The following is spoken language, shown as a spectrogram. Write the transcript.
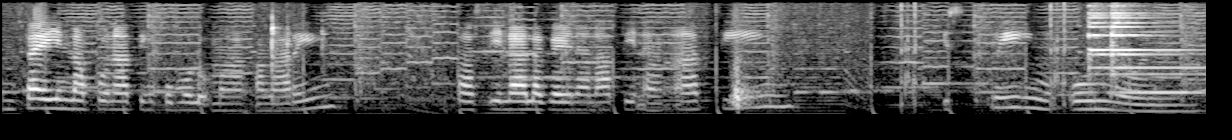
Hintayin lang po natin kumulo mga kamaring. Tapos ilalagay na natin ang ating spring onion.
